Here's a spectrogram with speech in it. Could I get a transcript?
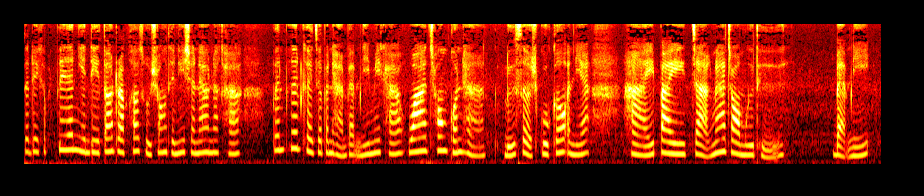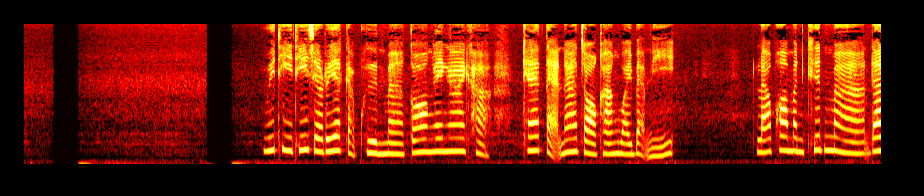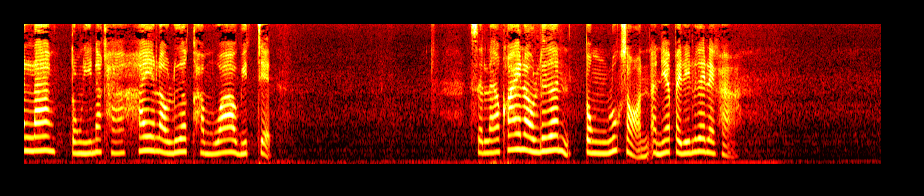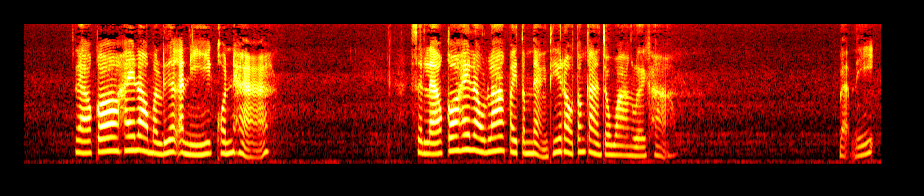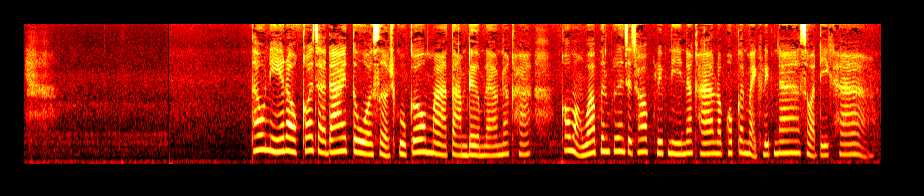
สวัสดีครับเพื่อนยินดีต้อนรับเข้าสู่ช่องเทนนี่ชาแนลนะคะ เพื่อนๆเคยเจอปัญหาแบบนี้ไหมคะ ว่าช่องค้นหาหรือ Search Google อันเนี้ยหายไปจากหน้าจอมือถือ แบบนี้ วิธีที่จะเรียกกลับคืนมาก็ง่ายๆค่ะ แค่แตะหน้าจอค้างไว้แบบนี้ แล้วพอมันขึ้นมาด้านล่างตรงนี้นะคะ ให้เราเลือกคำว่าวิดเจ็ต เสร็จแล้วก็ให้เราเลื่อนตรงลูกศรอันนี้ไปเรื่อยๆเลยค่ะ แล้วก็ให้เรามาเลือกอันนี้ค้นหา เสร็จแล้วก็ให้เราลากไปตำแหน่งที่เราต้องการจะวางเลยค่ะ แบบนี้ เท่านี้เราก็จะได้ตัว Search Google มาตามเดิมแล้วนะคะ ก็หวังว่าเพื่อนๆจะชอบคลิปนี้นะคะแล้วพบกันใหม่คลิปหน้า สวัสดีค่ะ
